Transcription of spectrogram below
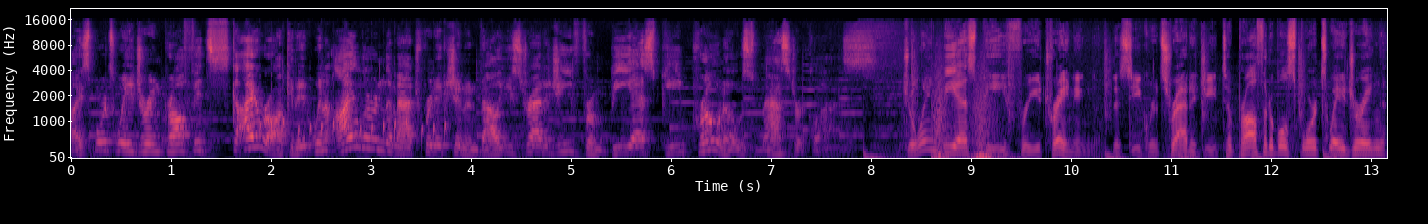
My sports wagering profits skyrocketed when I learned the match prediction and value strategy from BSP Pronos Masterclass. Join BSP Free Training, the secret strategy to profitable sports wagering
